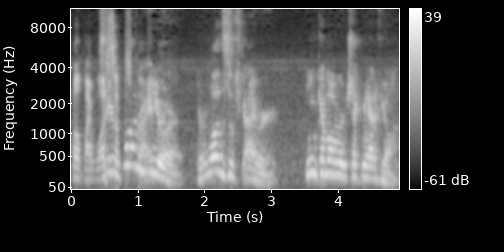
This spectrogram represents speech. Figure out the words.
well, my one So you're subscriber. one viewer. You're one subscriber. You can come over and check me out if you want.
